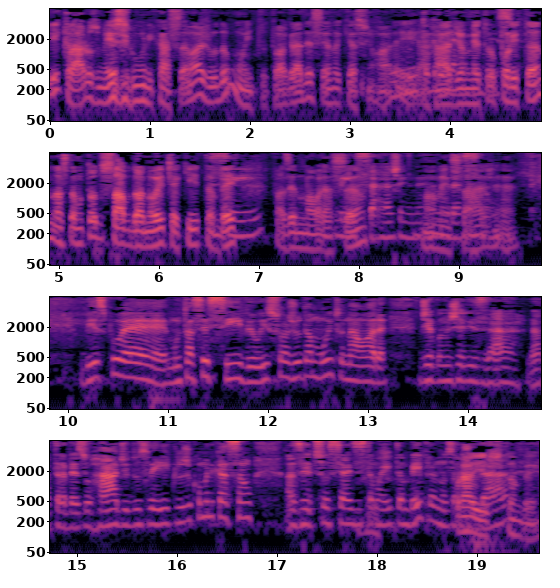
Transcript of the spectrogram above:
E, claro, os meios de comunicação ajudam muito. Estou agradecendo aqui a senhora muito e a Rádio Metropolitana. Nós estamos todo sábado à noite aqui também, Sim. fazendo uma oração. Mensagem, né? Uma mensagem, é. Bispo é muito acessível, isso ajuda muito na hora de evangelizar, né, através do rádio e dos veículos de comunicação. As redes sociais estão aí também para nos pra ajudar também,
